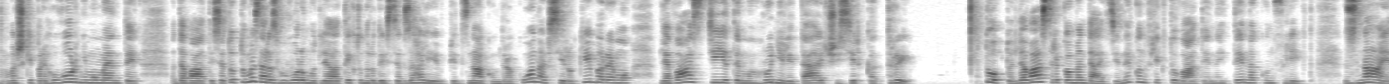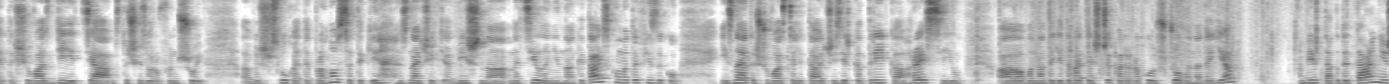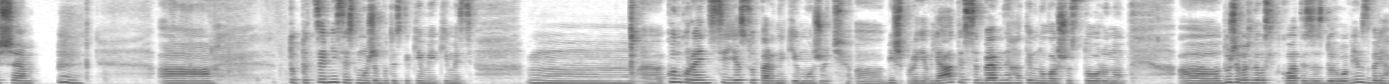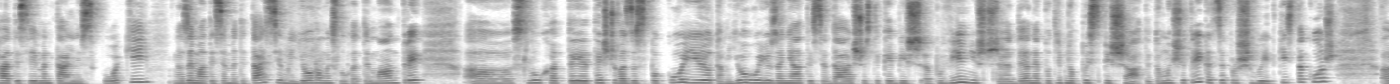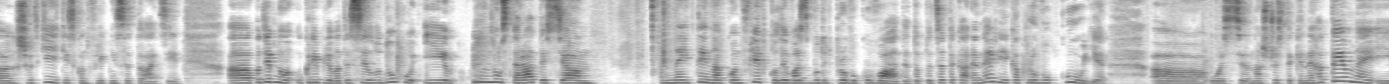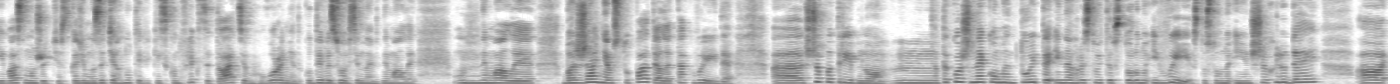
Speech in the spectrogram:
важкі переговорні моменти даватися. Тобто ми зараз говоримо для тих, хто народився взагалі під знаком дракона, всі роки беремо. Для вас діятиме грудні літаюча зірка 3. Тобто для вас рекомендації не конфліктувати, не йти на конфлікт. Знаєте, що у вас діє ця з точки зору феншуй. Ви ж слухаєте прогноз, все-таки, значить, більш на, націлені на китайську метафізику. І знаєте, що у вас ця літаюча зірка трійка, агресію. Вона дає. Давайте я ще перерахую, що вона дає. Більш так детальніше. Тобто, цей місяць може бути з такими якимись. е, Конкуренція, суперники можуть е, більш проявляти себе в негативну вашу сторону. Е, Дуже важливо слідкувати за здоров'ям, зберігати свій ментальний спокій, займатися медитаціями, йогами, слухати мантри, е, слухати те, що вас заспокоює, там йогою зайнятися, да, щось таке більш повільніше, де не потрібно поспішати. Тому що трійка це про швидкість також, е, швидкі якісь конфліктні ситуації. Потрібно укріплювати силу духу і ну, старатися не йти на конфлікт, коли вас будуть провокувати. Тобто це така енергія, яка провокує а, ось на щось таке негативне, і вас можуть, скажімо, затягнути в якийсь конфлікт, ситуацію, обговорення, куди ви зовсім навіть не мали, не мали бажання вступати, але так вийде. Е, Що потрібно? Також не коментуйте і не агресуйте в сторону і ви стосовно інших людей.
